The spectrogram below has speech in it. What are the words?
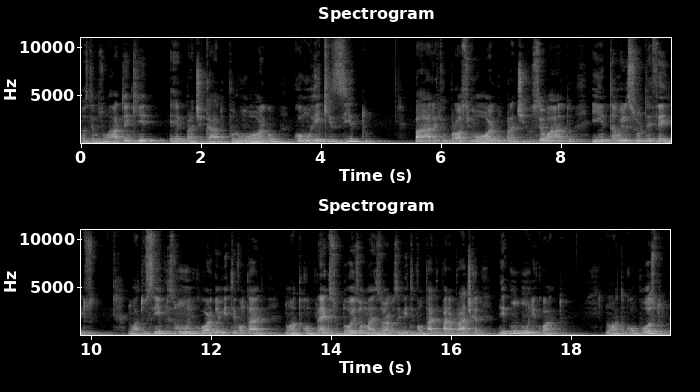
Nós temos um ato em que é praticado por um órgão como requisito para que o próximo órgão pratique o seu ato e então ele surta efeitos. No ato simples, um único órgão emite vontade. No ato complexo, dois ou mais órgãos emitem vontade para a prática de um único ato. No ato composto,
